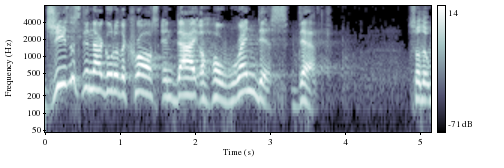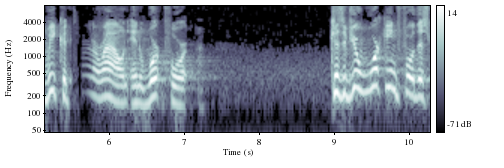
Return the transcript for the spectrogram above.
Jesus did not go to the cross and die a horrendous death so that we could turn around and work for it. Because if you're working for this,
